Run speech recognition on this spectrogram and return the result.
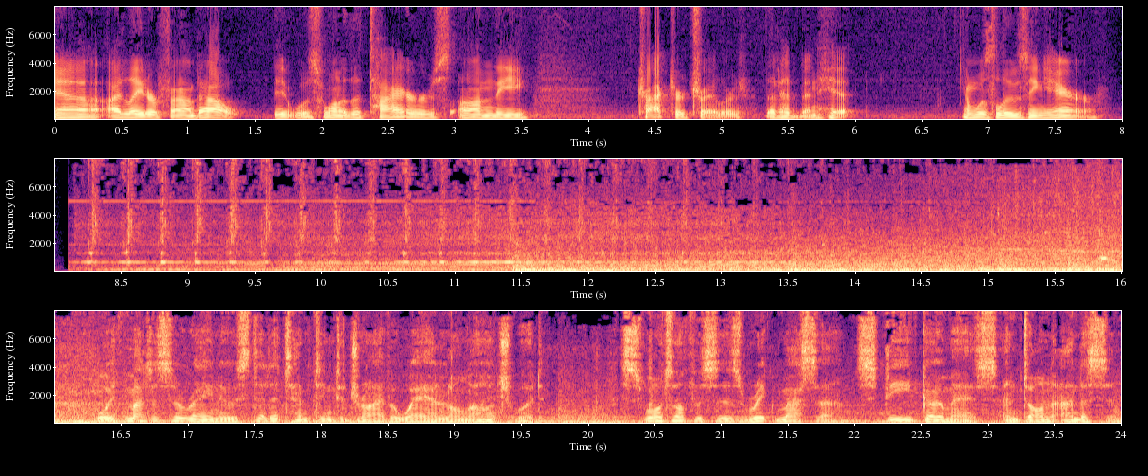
And I later found out it was one of the tires on the tractor trailer that had been hit and was losing air. With Matasareanu still attempting to drive away along Archwood, SWAT officers Rick Massa, Steve Gomez, and Don Anderson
